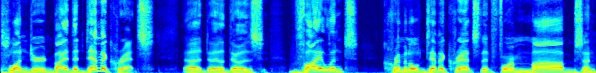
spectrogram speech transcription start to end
plundered by the Democrats. Uh, those violent criminal Democrats that form mobs and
